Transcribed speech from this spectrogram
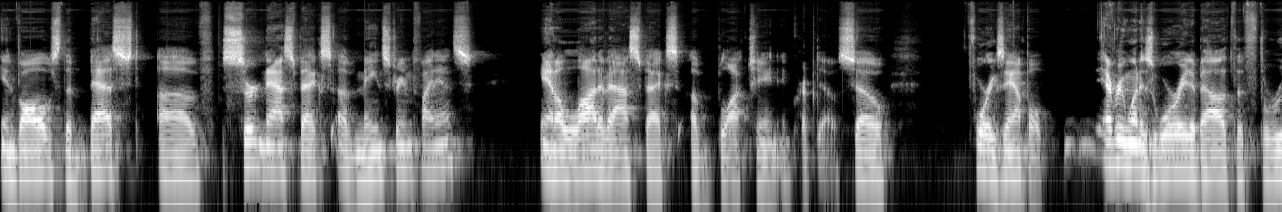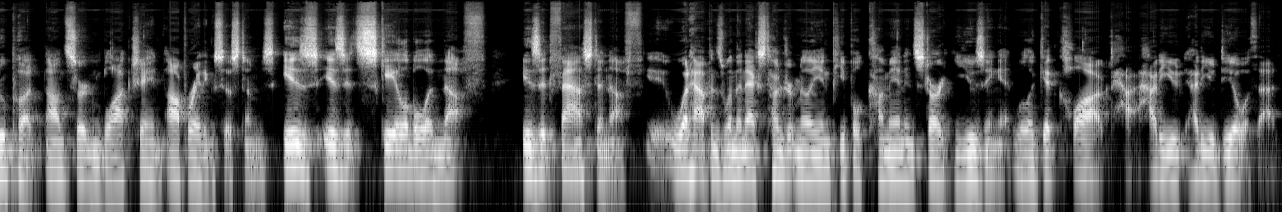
involves the best of certain aspects of mainstream finance and a lot of aspects of blockchain and crypto. So, for example, everyone is worried about the throughput on certain blockchain operating systems. Is, is it scalable enough? Is it fast enough? What happens when the next 100 million people come in and start using it? Will it get clogged? How, how do, you, how do you deal with that?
